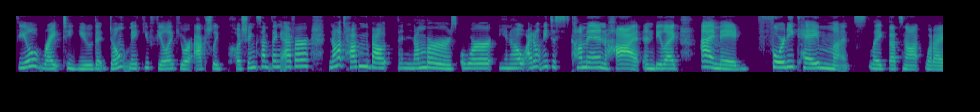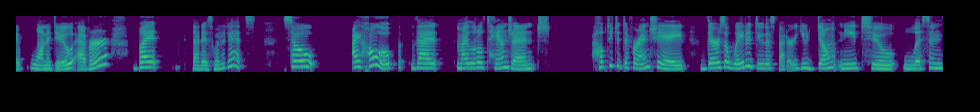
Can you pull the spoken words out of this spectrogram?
feel right to you, that don't make you feel like you're actually pushing something ever. Not talking about the numbers or, you know, I don't need to come in hot and be like, I made 40K months. Like, that's not what I want to do ever, but that is what it is. So I hope that my little tangent helped you to differentiate. There's a way to do this better. You don't need to listen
